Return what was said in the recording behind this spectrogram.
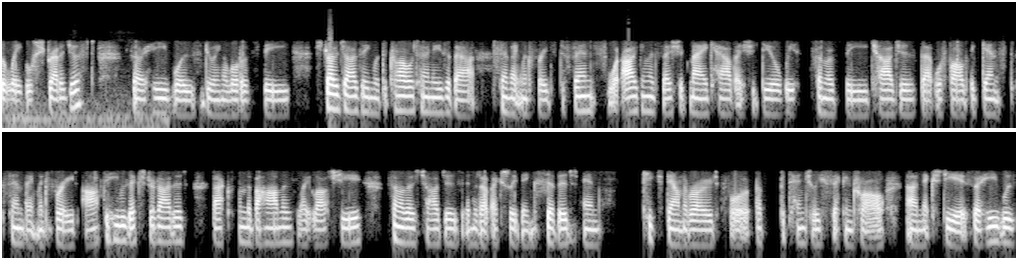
the legal strategist. So he was doing a lot of the strategizing with the trial attorneys about Sam Bankman Fried's defense, what arguments they should make, how they should deal with some of the charges that were filed against Sam Bankman Fried after he was extradited back from the Bahamas late last year. Some of those charges ended up actually being severed and kicked down the road for a potentially second trial uh, next year. So he was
